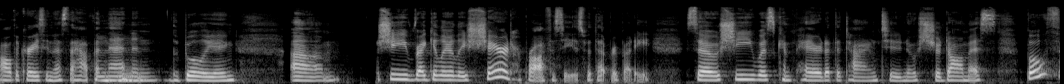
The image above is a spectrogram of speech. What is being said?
all the craziness that happened then and the bullying, um, she regularly shared her prophecies with everybody. So she was compared at the time to Nostradamus, both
